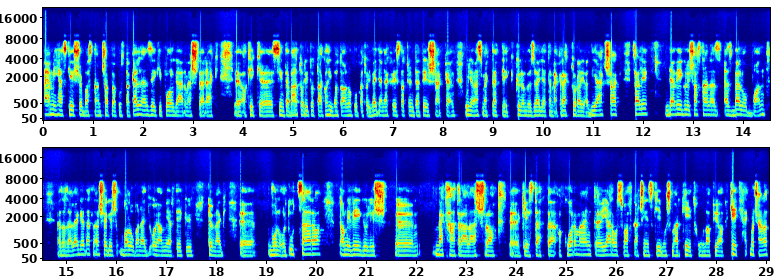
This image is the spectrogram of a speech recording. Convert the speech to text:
emihez később aztán csatlakoztak ellenzéki polgármesterek, akik szinte bátorították a hivatalnokokat, hogy vegyenek részt a tüntetéseken, ugyanezt megtették különböző egyetemek rektorai a diákság felé, de végül is aztán ez, ez belobbant, ez az elégedetlenség, és valóban egy olyan mértékű tömeg vonult utcára, ami végül is meghátrálásra késztette a kormányt. Jaroszláv Kaczynski most már két hónapja, két, bocsánat,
